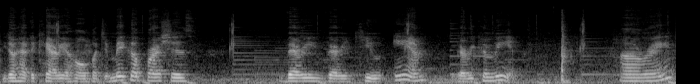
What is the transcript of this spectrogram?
You don't have to carry a whole bunch of makeup brushes very, very cute and very convenient. Alright.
